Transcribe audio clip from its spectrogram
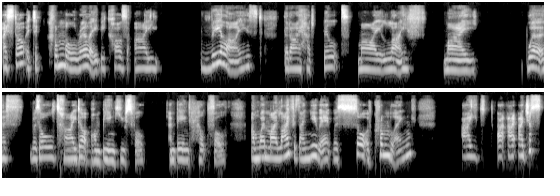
I started to crumble really because I realized that I had built my life, my worth was all tied Mm. up on being useful and being helpful. And when my life as I knew it was sort of crumbling, I I, I just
